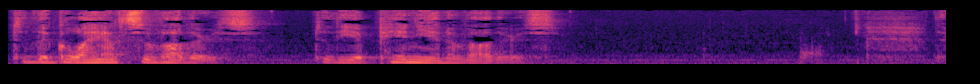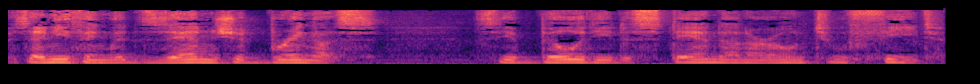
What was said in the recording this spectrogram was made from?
to the glance of others, to the opinion of others. If there's anything that Zen should bring us, it's the ability to stand on our own two feet,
